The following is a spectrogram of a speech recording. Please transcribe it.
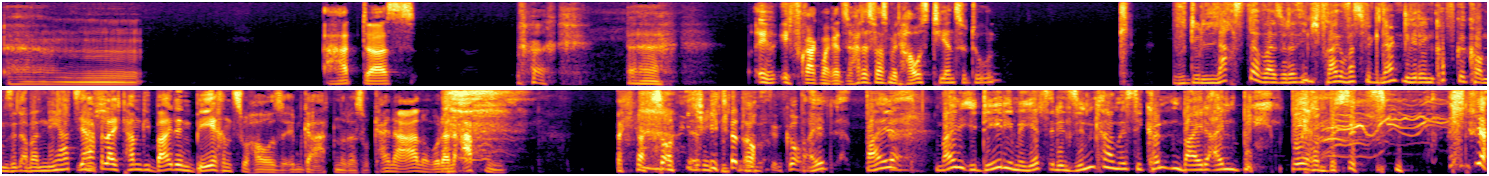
ähm, hat das, äh, ich, ich frage mal ganz, hat das was mit Haustieren zu tun? Du, du lachst dabei so, dass ich mich frage, was für Gedanken dir wieder in den Kopf gekommen sind, aber nee hat's Ja, nicht. vielleicht haben die beide einen Bären zu Hause im Garten oder so. Keine Ahnung. Oder einen Affen. Ich weiß auch nicht, wie Richtig. der drauf gekommen. Beide, beide, meine Idee, die mir jetzt in den Sinn kam, ist, die könnten beide einen Bären besitzen. Ja,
